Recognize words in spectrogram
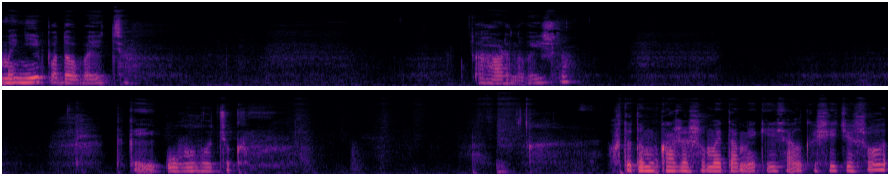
Мені подобається. Гарно вийшло. Такий уголочок. Хто там каже, що ми там якісь алкаші чи що,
